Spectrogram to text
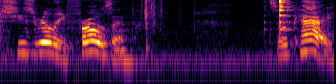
She's really frozen. It's okay.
